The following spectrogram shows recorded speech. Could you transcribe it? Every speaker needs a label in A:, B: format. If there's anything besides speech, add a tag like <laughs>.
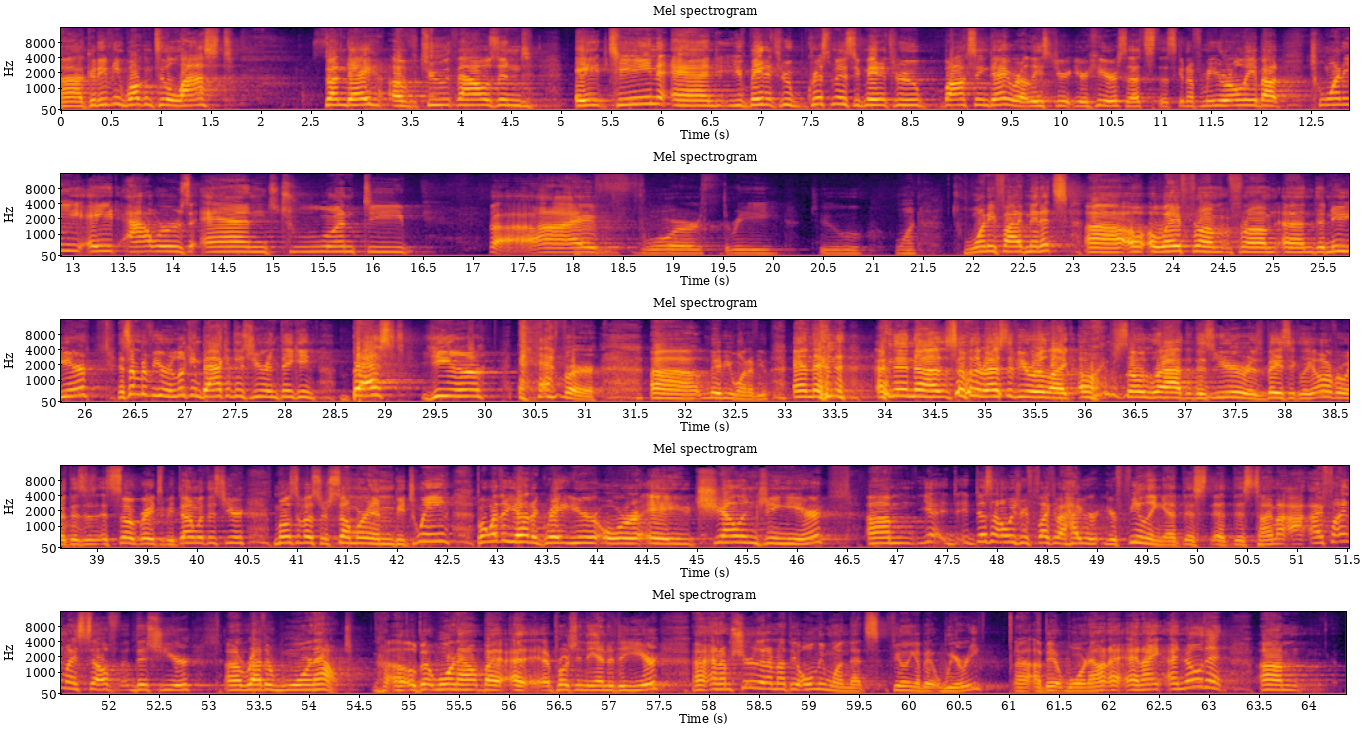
A: Uh, good evening. Welcome to the last Sunday of 2018. And you've made it through Christmas, you've made it through Boxing Day, or at least you're, you're here, so that's, that's good enough for me. You're only about 28 hours and 25, 4, 3, 2, 1. 25 minutes uh, away from, from uh, the new year. And some of you are looking back at this year and thinking, best year ever. Uh, maybe one of you. And then, <laughs> and then uh, some of the rest of you are like, oh, I'm so glad that this year is basically over with. This is, it's so great to be done with this year. Most of us are somewhere in between. But whether you had a great year or a challenging year, um, yeah, it doesn't always reflect about how you're, you're feeling at this, at this time. I, I find myself this year uh, rather worn out, a little bit worn out by uh, approaching the end of the year. Uh, and I'm sure that I'm not the only one that's feeling a bit weary, uh, a bit worn out. And I, I know that um,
